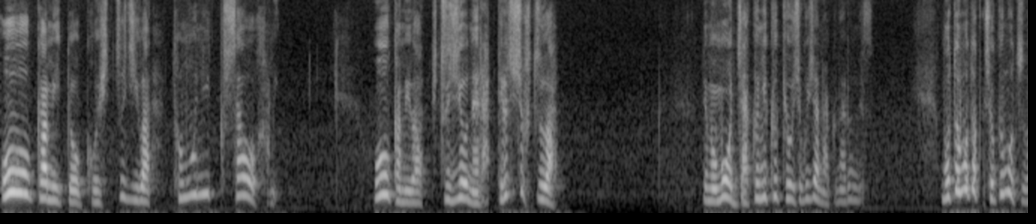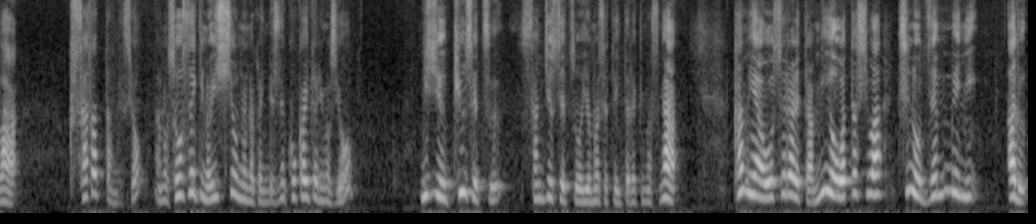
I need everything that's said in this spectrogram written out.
狼と子羊は共に草をはみ狼は羊を狙ってるでしょ普通は。でももう弱肉強食じゃなくなるんです。もともと食物は草だったんですよあの創世記の一章の中にですねこう書いてありますよ29節30節を読ませていただきますが「神は仰せられた見よ私は地の前面にある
